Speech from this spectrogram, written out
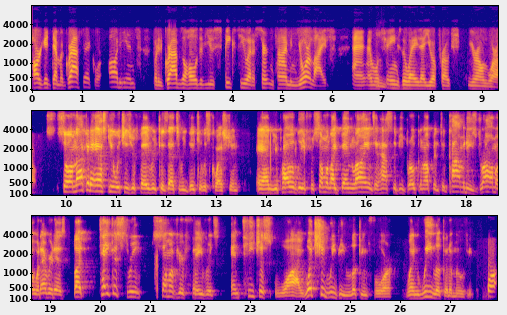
target demographic or audience, but it grabs a hold of you, speaks to you at a certain time in your life, and, and will mm. change the way that you approach your own world. So I'm not going to ask you which is your favorite because that's a ridiculous question. And you probably, for someone like Ben Lyons, it has to be broken up into comedies, drama, whatever it is. But take us through some of your favorites and teach us why. What should we be looking for when we look at a movie? Well,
